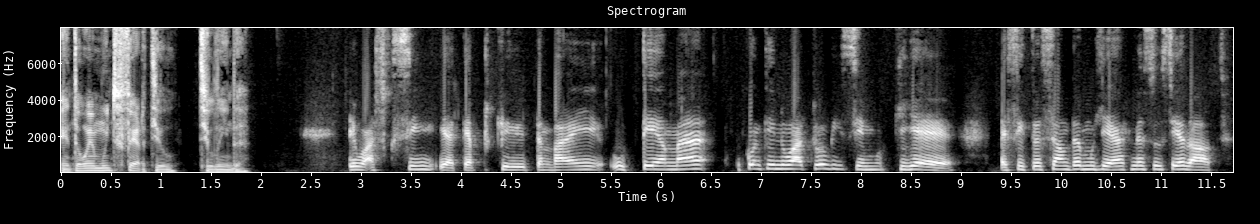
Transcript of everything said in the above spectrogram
então é muito fértil, Teolinda. Eu acho que sim, e até porque também o tema continua atualíssimo, que é a situação da mulher na sociedade.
